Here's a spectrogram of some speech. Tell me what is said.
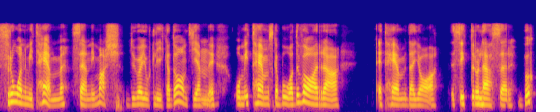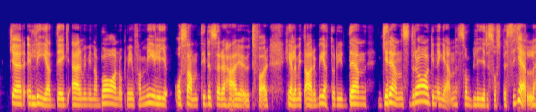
från mitt hem sen i mars. Du har gjort likadant Jenny. Mm. Och mitt hem ska både vara ett hem där jag sitter och läser böcker, är ledig, är med mina barn och min familj och samtidigt så är det här jag utför hela mitt arbete och det är den gränsdragningen som blir så speciell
